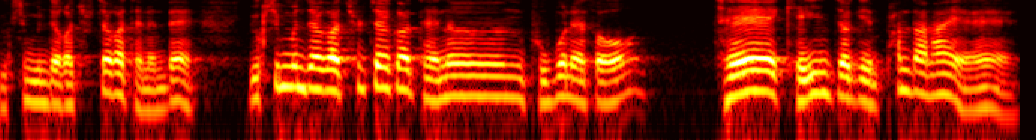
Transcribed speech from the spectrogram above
60문제가 출제가 되는데 60문제가 출제가 되는 부분에서 제 개인적인 판단 하에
